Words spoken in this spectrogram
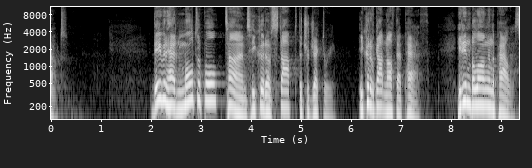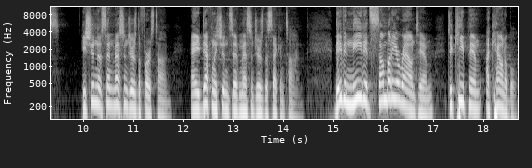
out. David had multiple times he could have stopped the trajectory. He could have gotten off that path. He didn't belong in the palace. He shouldn't have sent messengers the first time, and he definitely shouldn't send messengers the second time. David needed somebody around him to keep him accountable.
